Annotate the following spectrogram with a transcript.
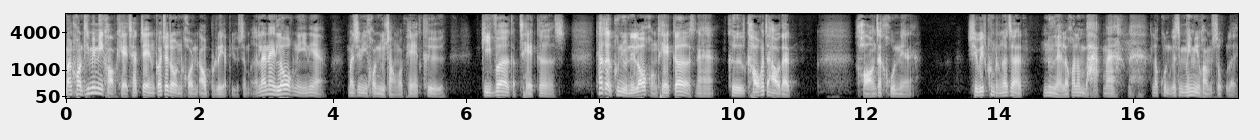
บางคนที่ไม่มีขอบเขตชัดเจน ก็จะโดนคนเอาเปรียบอยู่เสมอ และในโลกนี้เนี่ย มันจะมีคนอยู่สองประเภทคือ giver กับ takers ถ้าเกิดคุณอยู่ในโลกของ takers นะฮะ คือเขาก็จะเอาแต่ของจากคุณเนี่ย ชีวิตคุณมันก็จะเหนื่อยแล้วก็ลำบากมากนะ แล้วคุณก็จะไม่มีความสุขเลย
